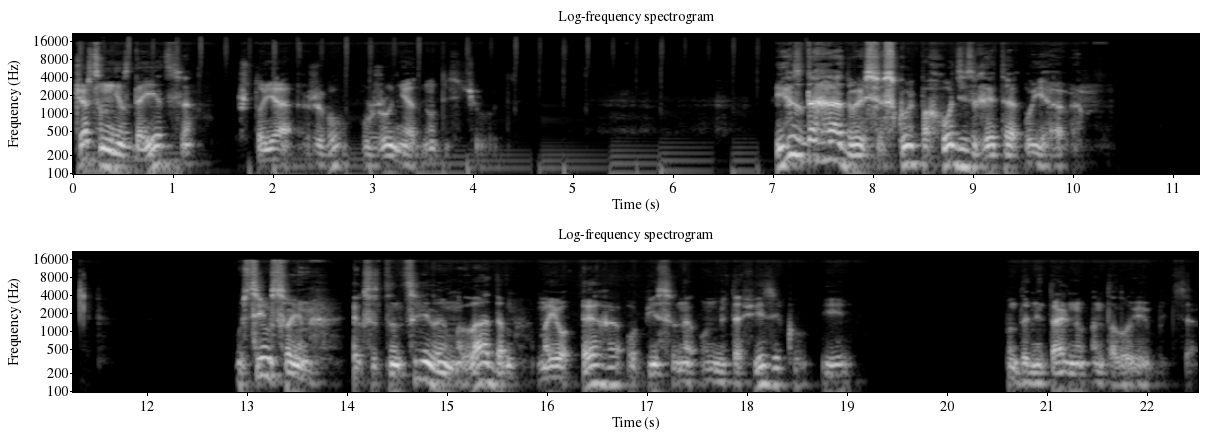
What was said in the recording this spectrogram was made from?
часам мне здаецца, што я жыву ўжо не одну тысячагоддзе. Я здагадваюся, скуль паходзіць гэта уява. Усім сваім экзістэнцыйным ладам маё эго упісана ў метафізіку і фундаментальную анталогію быцця.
